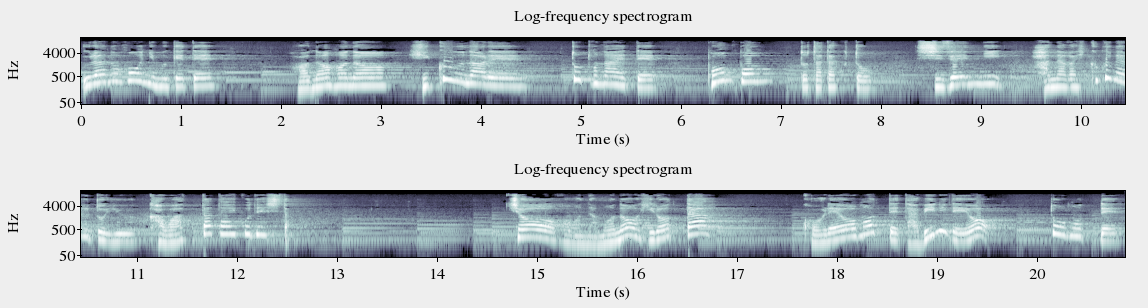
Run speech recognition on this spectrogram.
裏の方に向けて「花々低くなれ」と唱えてポンポンと叩くと自然に鼻が低くなるという変わった太鼓でした。重宝なものを拾った。これを持って旅に出よう。と思って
